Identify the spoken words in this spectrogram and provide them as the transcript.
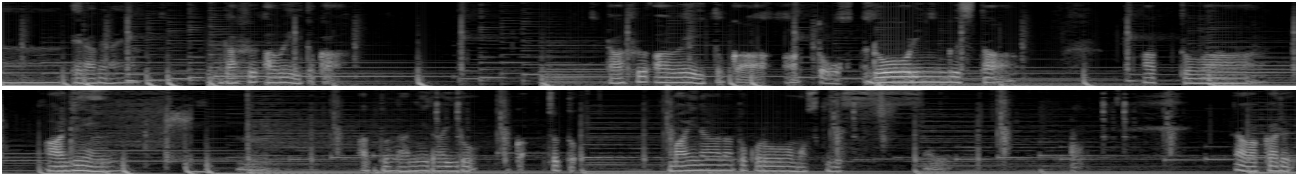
うん、選べないな。ラフアウェイとか、ラフアウェイとか、あと、ローリングスター、あとは、アゲイン、うん、あと涙色とか、ちょっと、マイナーなところも好きです。はいあ、わかる。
